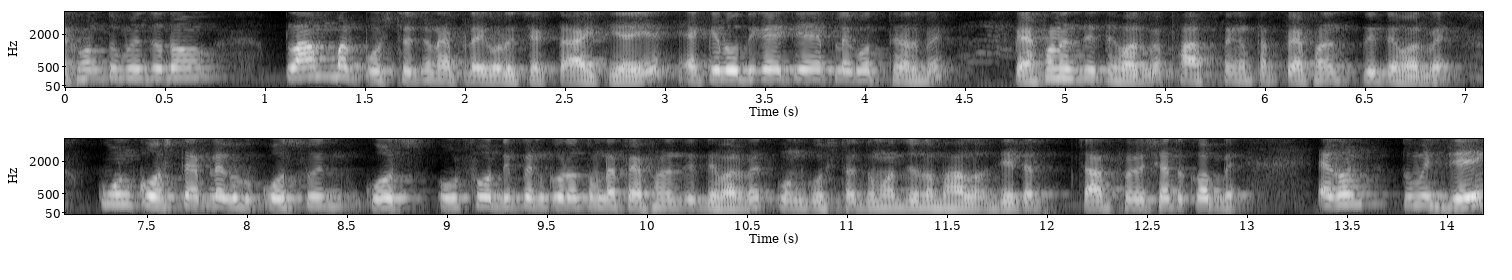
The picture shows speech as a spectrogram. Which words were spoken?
এখন তুমি ধরো প্লাম্বার পোস্টের জন্য অ্যাপ্লাই করেছ একটা আইটিআইয়ে একের অধিক আইটিআই অ্যাপ্লাই করতে পারবে। প্রেফারেন্স দিতে পারবে ফার্স্ট সেকেন্ড থার্ড প্রেফারেন্স দিতে পারবে। কোন কোর্সটা অ্যাপ্লাই করবে কোর্স কোর্স উপর ডিপেন্ড করে তোমরা প্রেফারেন্স দিতে পারবে, কোন কোর্সটা তোমার জন্য ভালো, যেটা চান্স পাবে সেটা করবে। এখন তুমি যেই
